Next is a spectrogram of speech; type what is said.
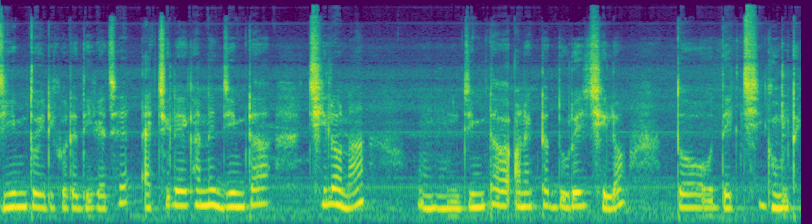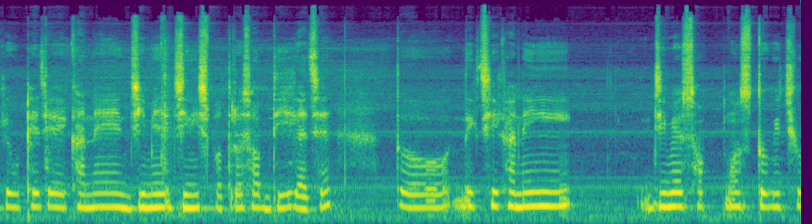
জিম তৈরি করে দিয়ে গেছে। অ্যাকচুয়ালি এখানে জিমটা ছিল না জিমটা অনেকটা দূরেই ছিল। তো দেখছি ঘুম থেকে উঠে যে এখানে জিমের জিনিসপত্র সব দিয়ে গেছে। তো দেখছি এখানেই জিমের সমস্ত কিছু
